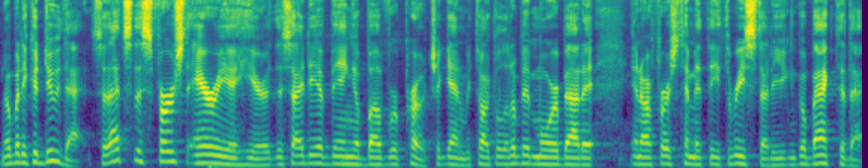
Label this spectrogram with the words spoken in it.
Nobody could do that. So that's this first area here, this idea of being above reproach. Again, we talked a little bit more about it in our 1 Timothy 3 study. You can go back to that.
